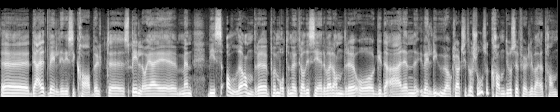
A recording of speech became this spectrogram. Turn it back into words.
Eh, det er et veldig risikabelt spill, jeg, men hvis alle andre på en måte nøytraliserer hverandre og det er en veldig uavklart situasjon, så kan det jo selvfølgelig være at han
